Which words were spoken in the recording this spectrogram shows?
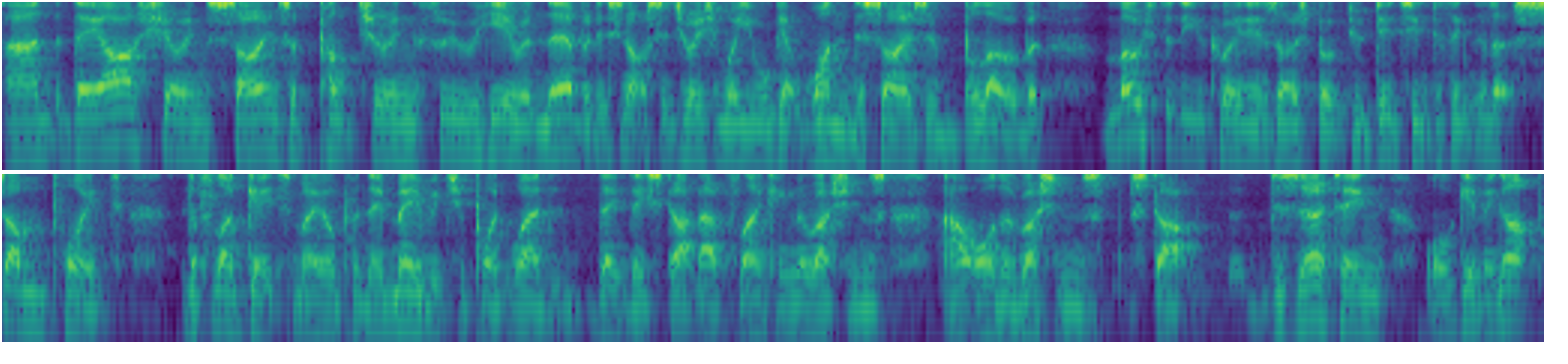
And they are showing signs of puncturing through here and there, but it's not a situation where you will get one decisive blow. But most of the Ukrainians I spoke to did seem to think that at some point the floodgates may open. They may reach a point where they, they start outflanking the Russians, uh, or the Russians start deserting or giving up.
